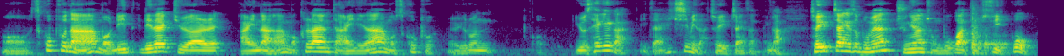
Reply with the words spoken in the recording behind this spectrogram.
어, 스코프나 뭐 리, 리다이렉트 URI나 뭐 클라이언트 아이디나 뭐 스코프 이런 요 세 개가 일단 핵심이다 저희 입장에서 그러니까 저희 입장에서 보면 중요한 정보가 될 수 있고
